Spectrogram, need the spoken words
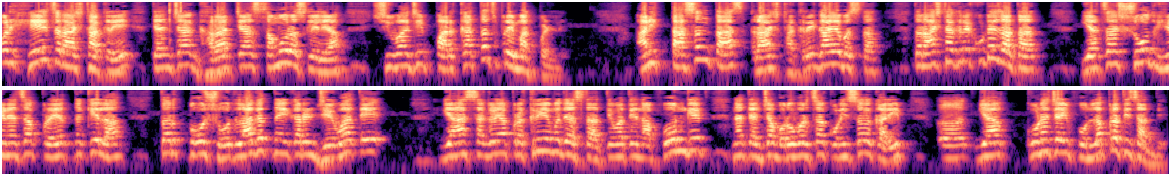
पण हेच राज ठाकरे त्यांच्या घराच्या समोर असलेल्या शिवाजी पार्कातच प्रेमात पडले. आणि तासन तास राज ठाकरे गायब असतात. तर राज ठाकरे कुठे जातात? याचा शोध घेण्याचा प्रयत्न केला तर तो शोध लागत नाही. कारण जेव्हा ते या सगळ्या प्रक्रियेमध्ये असतात तेव्हा ते ना फोन घेत ना त्यांच्या बरोबरचा कोणी सहकारी या कोणाच्याही फोनला प्रतिसाद देत.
